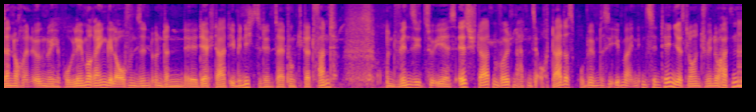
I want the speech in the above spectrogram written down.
dann noch in irgendwelche Probleme reingelaufen sind und dann äh, der Start eben nicht zu dem Zeitpunkt stattfand. Und wenn sie zu ISS starten wollten, hatten sie auch da das Problem, dass sie eben ein Instantaneous Launch Window hatten.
